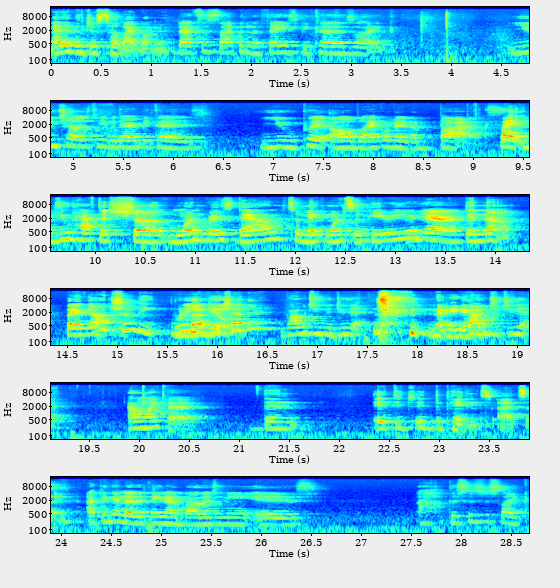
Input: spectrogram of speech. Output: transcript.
not even just to white women. That's a slap in the face because like you chose to be with her because you put all black women in a box. Right? You have to shove one race down to make one superior. Yeah. Then no. But if y'all truly What love each other, Why would you even do that? no, yeah. Why would you do that? I don't like that. Then it, it it depends. I'd say. I think another thing that bothers me is ah, this is just like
